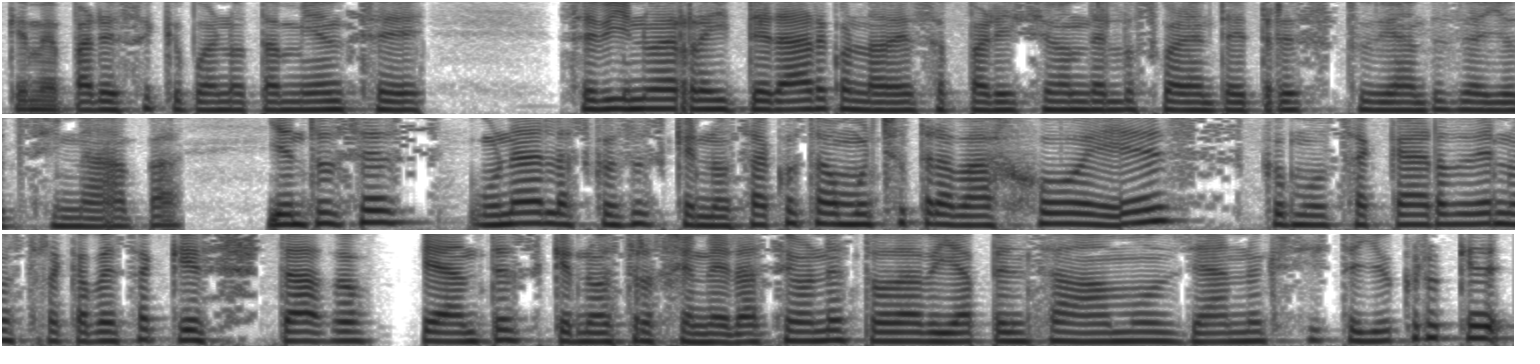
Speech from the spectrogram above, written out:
que me parece que, bueno, también se, se vino a reiterar con la desaparición de los 43 estudiantes de Ayotzinapa y entonces una de las cosas que nos ha costado mucho trabajo es como sacar de nuestra cabeza que ese estado que antes que nuestras generaciones todavía pensábamos ya no existe. Yo creo que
